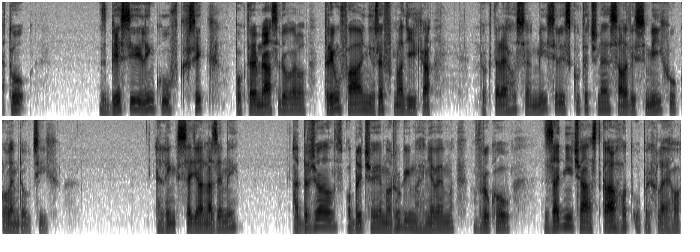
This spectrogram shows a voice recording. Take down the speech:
a tu zběsilý Linkův křik, po kterém následoval triumfální řev mladíka, do kterého se mísily skutečné salvy smíchu kolem jdoucích. Link seděl na zemi a držel s obličejem rudým hněvem v rukou zadní část kalhot uprchlého.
